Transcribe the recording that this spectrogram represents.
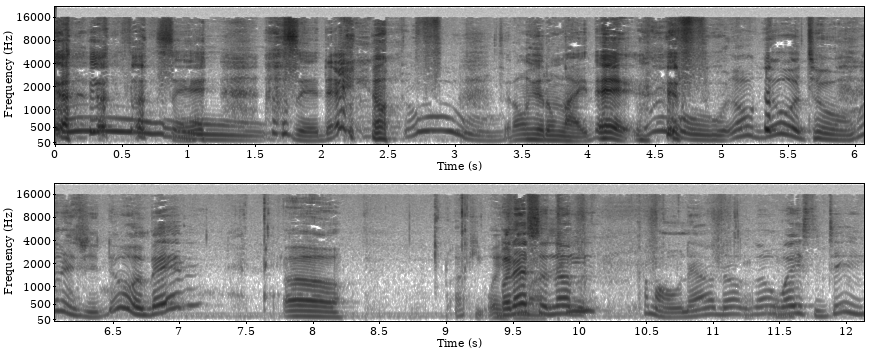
I said, I said damn. Ooh, So don't hit them like that. ooh, don't do it to him. What is you doing, baby? Uh, I keep wasting but that's my another. tea. Come on now, don't don't waste the tea.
